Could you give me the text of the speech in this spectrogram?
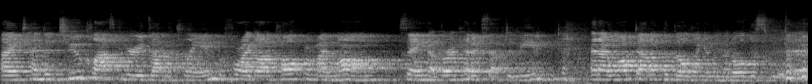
I attended two class periods at McLean before I got a call from my mom saying that Burke had accepted me, and I walked out of the building in the middle of the school day.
